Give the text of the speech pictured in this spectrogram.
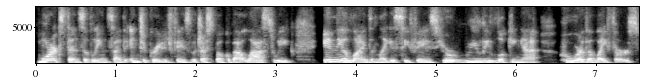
more extensively inside the integrated phase, which I spoke about last week, in the aligned and legacy phase, you're really looking at who are the lifers,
